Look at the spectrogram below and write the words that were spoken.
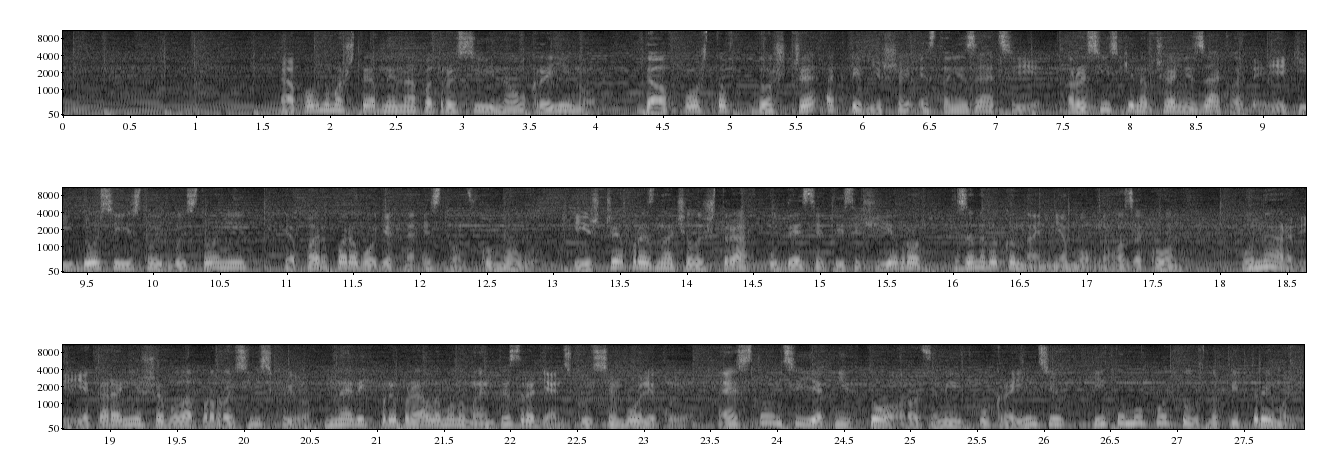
А повномасштабний напад Росії на Україну дав поштовх до ще активнішої естонізації. Російські навчальні заклади, які й досі існують в Естонії, тепер переводять на естонську мову. І ще призначили штраф у 10 тисяч євро за невиконання мовного закону. У Нарві, яка раніше була проросійською, навіть прибрали монументи з радянською символікою. Естонці, як ніхто, розуміють українців і тому потужно підтримують.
